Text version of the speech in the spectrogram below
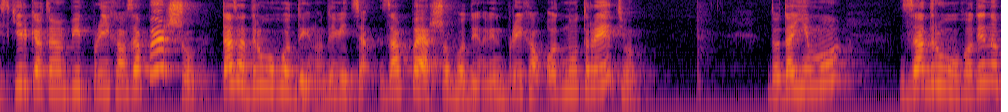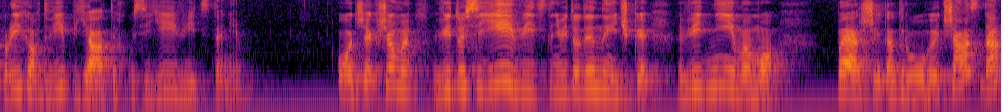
скільки автомобіль приїхав за першу та за другу годину. Дивіться, за першу годину він приїхав одну третю. Додаємо, за другу годину приїхав 2 п'ятих усієї відстані. Отже, якщо ми від усієї відстані, від одинички віднімемо перший та другий час, да,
